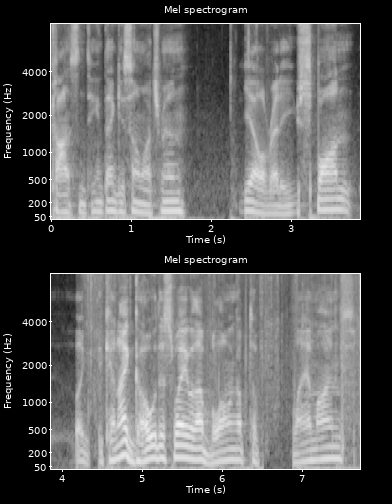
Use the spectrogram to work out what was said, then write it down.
Constantine, thank you so much, man. Yeah, already. You spawn... Like, can I go this way without blowing up to landmines?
